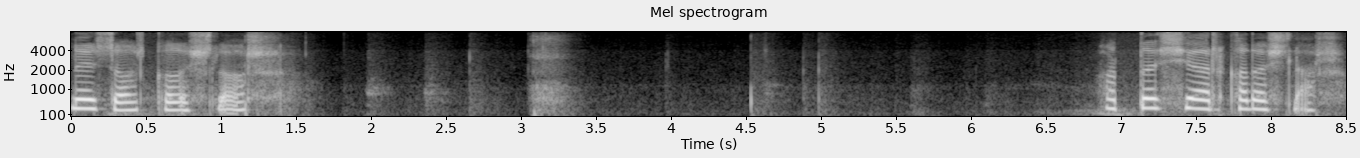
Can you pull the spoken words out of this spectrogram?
Neyse arkadaşlar. Hatta şey arkadaşlar.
